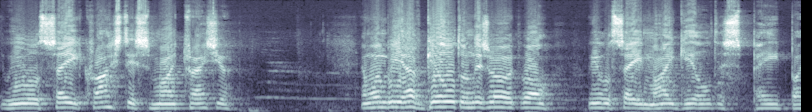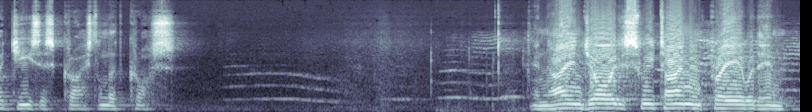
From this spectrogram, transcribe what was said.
We will say, Christ is my treasure. And when we have guilt on this earth, well, we will say, My guilt is paid by Jesus Christ on that cross. And I enjoy the sweet time in prayer with Him.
